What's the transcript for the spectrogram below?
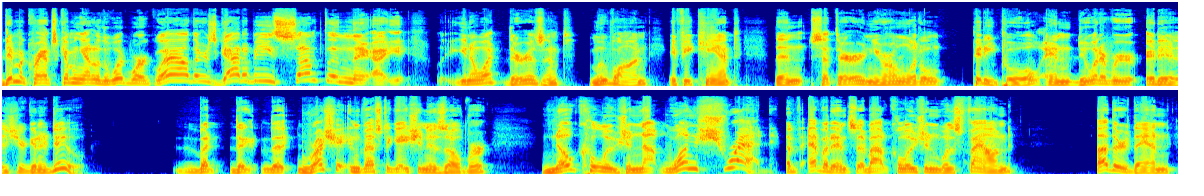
Democrats coming out of the woodwork. Well, there's got to be something there. I, you know what? There isn't. Move on. If you can't, then sit there in your own little pity pool and do whatever it is you're going to do. But the the Russia investigation is over. No collusion, not one shred of evidence about collusion was found other than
